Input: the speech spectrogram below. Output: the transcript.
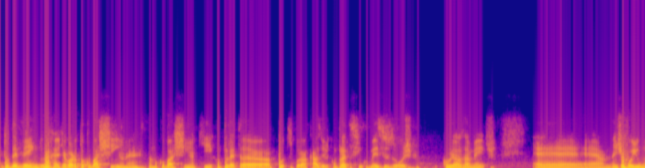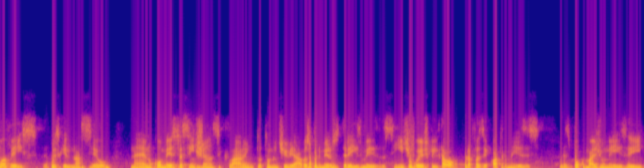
tô devendo. É que agora eu tô com o baixinho, né? Estamos com o baixinho aqui. Completa. Putz, por um acaso ele completa cinco meses hoje, curiosamente. É... A gente foi uma vez depois que ele nasceu. Né? No começo é sem chance, claro, em totalmente viável os primeiros três meses, assim. A gente foi, acho que ele tava para fazer quatro meses, faz um pouco mais de um mês aí.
